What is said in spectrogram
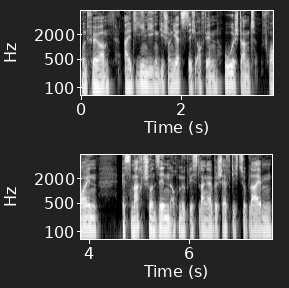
Und für all diejenigen, die schon jetzt sich auf den Ruhestand freuen, es macht schon Sinn, auch möglichst lange beschäftigt zu bleiben.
